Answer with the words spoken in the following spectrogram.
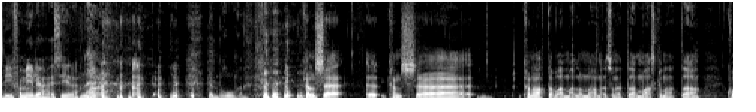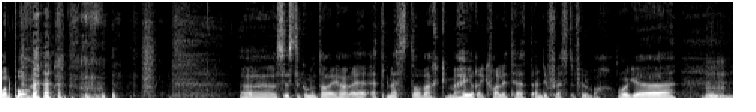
De er i familie, jeg sier det. Det er broren. Kanskje eh, Kanskje Kanata var mellomnavnet, som heter Mas Kanata Eh, siste kommentar jeg har, er et mesterverk med høyere kvalitet enn de fleste filmer. Og uh, mm.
